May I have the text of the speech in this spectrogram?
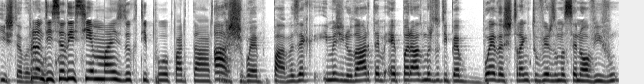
isto é barulho. Pronto, isso alicia mais do que tipo a parte da arte. Acho, é, pá, mas é que, imagina, o da arte é, é parado, mas do tipo, é boeda estranho tu veres uma cena ao vivo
